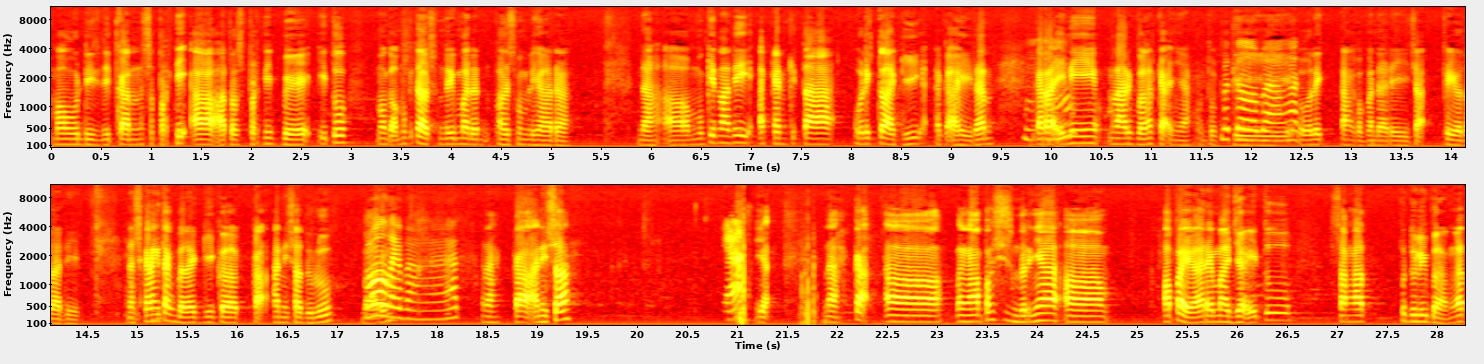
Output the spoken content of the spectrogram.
mau dititipkan seperti A atau seperti B, itu mau nggak mau kita harus menerima dan harus memelihara. Nah, eh, mungkin nanti akan kita ulik lagi agak akhiran karena Mm-mm. ini menarik banget kayaknya untuk Betul banget. diulik tanggapan dari Cak Prio tadi. Nah, sekarang kita kembali lagi ke Kak Anissa dulu. Mbak Arum. Boleh banget. Nah, Kak Anissa, Ya. ya. Nah, Kak, eh, mengapa sih sebenarnya eh, apa ya remaja itu sangat peduli banget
